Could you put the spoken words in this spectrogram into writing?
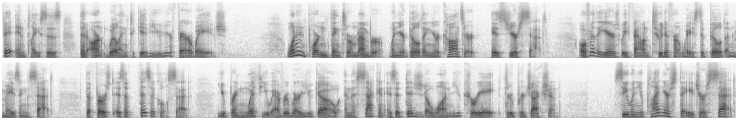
fit in places that aren't willing to give you your fair wage. One important thing to remember when you're building your concert is your set. Over the years, we found two different ways to build an amazing set. The first is a physical set you bring with you everywhere you go, and the second is a digital one you create through projection. See, when you plan your stage or set,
